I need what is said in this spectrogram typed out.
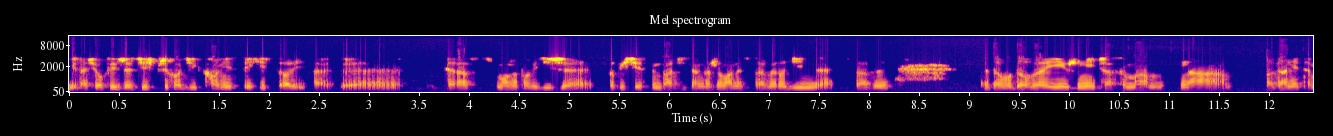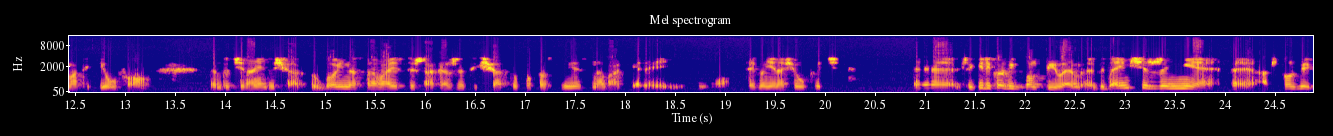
nie da się ukryć, że gdzieś przychodzi koniec tej historii. Tak? E, teraz można powiedzieć, że osobiście jestem bardziej zaangażowany w sprawy rodzinne, w sprawy zawodowe i już mniej czasu mam na badanie tematyki UFO docieranie do świadków, bo inna sprawa jest też taka, że tych świadków po prostu jest na bakier i no, tego nie da się ukryć. E, czy kiedykolwiek wątpiłem? Wydaje mi się, że nie, e, aczkolwiek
